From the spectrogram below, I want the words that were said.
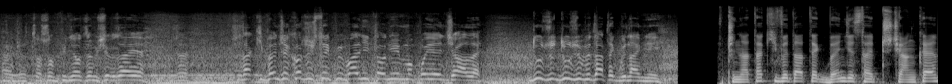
Także to są pieniądze, mi się wydaje, że, że taki będzie korzyść tej pływalni, to nie mam pojęcia, ale duży, duży wydatek bynajmniej. Czy na taki wydatek będzie stać Trzciankę?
